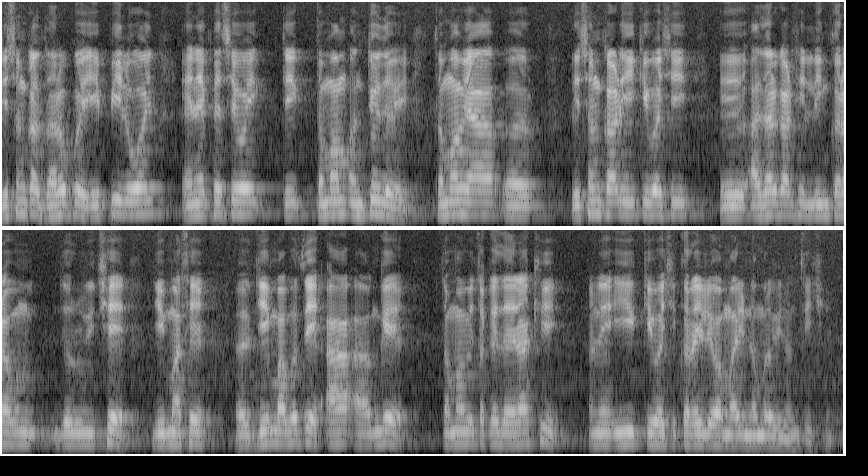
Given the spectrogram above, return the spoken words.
રેશન કાર્ડ ધારકોએ એપીએલ હોય, એનએફએસએ હોય, તે તમામ અંત્યોદય હોય તમામે આ રેશન કાર્ડ ઈ કેવાયસી એ, આધાર કાર્ડથી લિંક કરાવવાનું જરૂરી છે. જે માથે જે બાબતે આ અંગે તમામે તકેદારી રાખી અને એ કેવાયસી કરાવી લેવા મારી નમ્ર વિનંતી છે.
